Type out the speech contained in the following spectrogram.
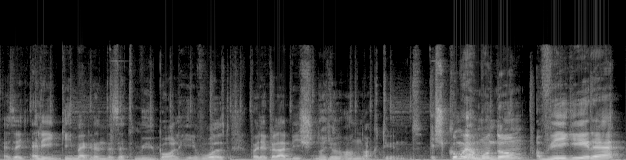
ez egy eléggé megrendezett műbalhé volt, vagy legalábbis nagyon annak tűnt. És komolyan mondom, a végére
